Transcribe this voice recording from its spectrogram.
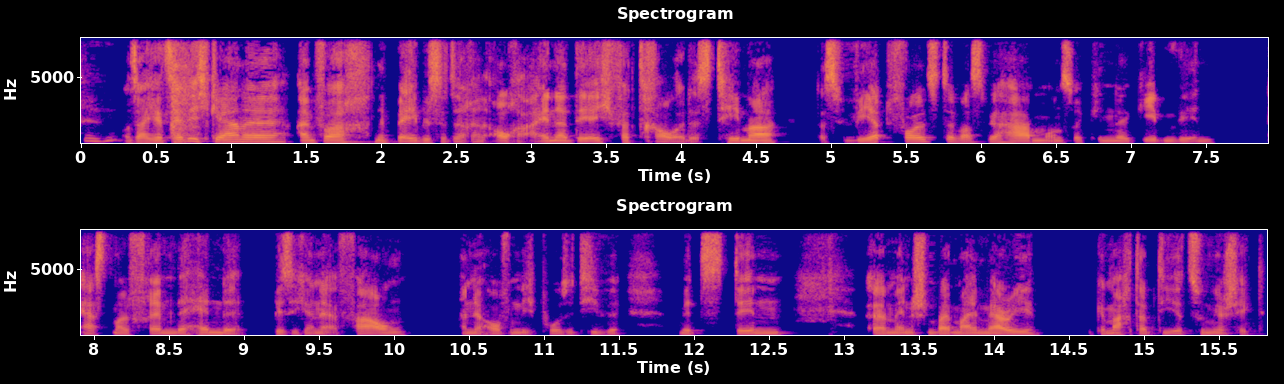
mhm. und sage, jetzt hätte ich gerne einfach eine Babysitterin, auch einer, der ich vertraue. Das Thema, das Wertvollste, was wir haben, unsere Kinder, geben wir in erstmal fremde Hände, bis ich eine Erfahrung eine hoffentlich positive, mit den äh, Menschen bei My Mary gemacht habe, die ihr zu mir schickt.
